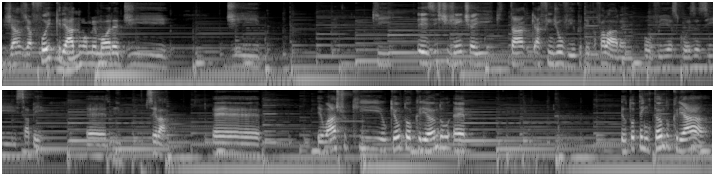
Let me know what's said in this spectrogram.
Já, já foi criada uhum. uma memória de. De. que existe gente aí que tá a fim de ouvir o que eu tenho para falar, né? Ouvir as coisas e saber. É, sei lá. É, eu acho que o que eu tô criando é. Eu tô tentando criar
